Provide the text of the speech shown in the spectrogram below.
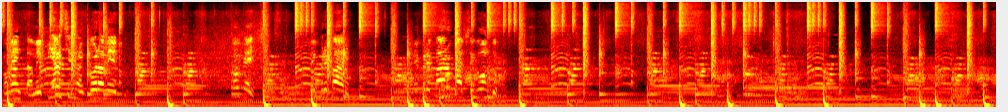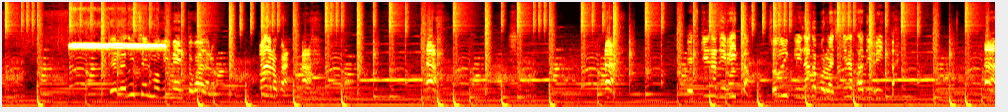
comenta, mi piacciono ancora meglio. Ok, mi preparo, mi preparo para el segundo. Se reduce el movimiento, guardalo qua. Ah. Ah. Ah. Esquina diritta, sono inclinato por la esquina sta diritta. Ah.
